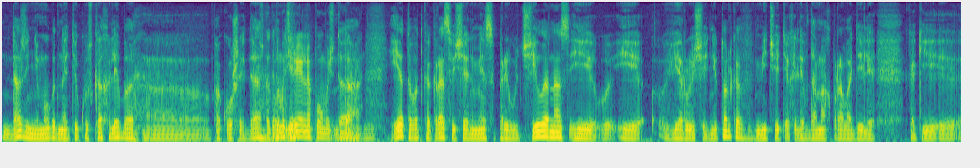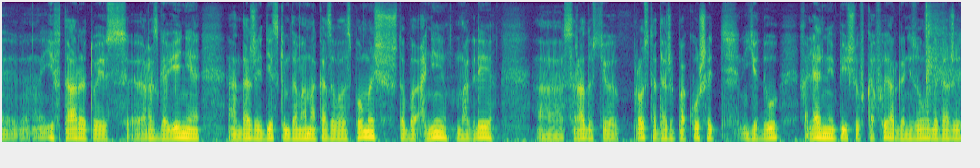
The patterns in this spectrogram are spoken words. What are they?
даже не могут найти куска хлеба э, покушать, да. Как вот материальная и, помощь, да. Да. И это вот как раз священное место приучило нас, и, и верующие не только в мечетях или в домах проводили какие э, ифтары, то есть разговения, а даже детским домам оказывалась помощь, чтобы они могли а, с радостью просто даже покушать еду, халяльную пищу в кафе, организовывали даже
